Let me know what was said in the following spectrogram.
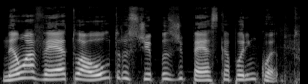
Não há veto a outros tipos de pesca por enquanto.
